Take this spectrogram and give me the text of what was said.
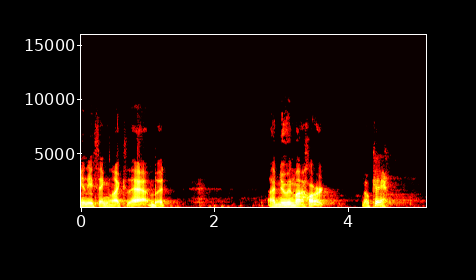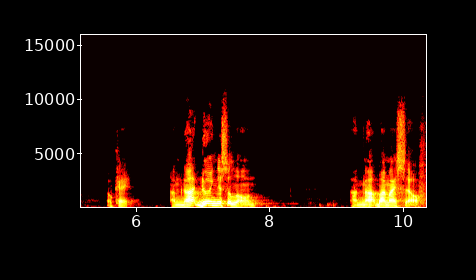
anything like that, but I knew in my heart, okay, okay, I'm not doing this alone. I'm not by myself.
